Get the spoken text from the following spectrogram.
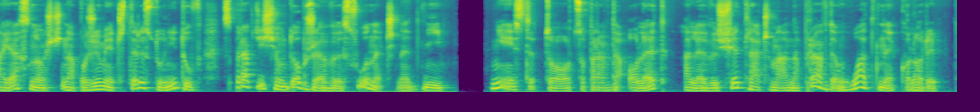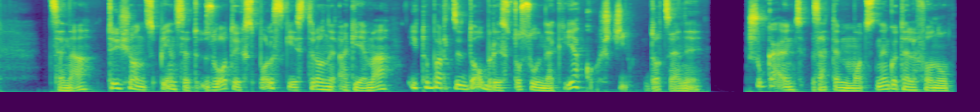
a jasność na poziomie 400 nitów sprawdzi się dobrze w słoneczne dni. Nie jest to co prawda OLED, ale wyświetlacz ma naprawdę ładne kolory. Cena 1500 zł z polskiej strony AGMA i to bardzo dobry stosunek jakości do ceny. Szukając zatem mocnego telefonu,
